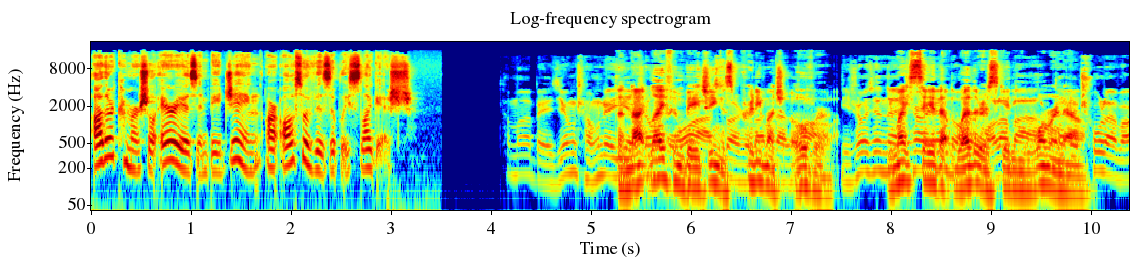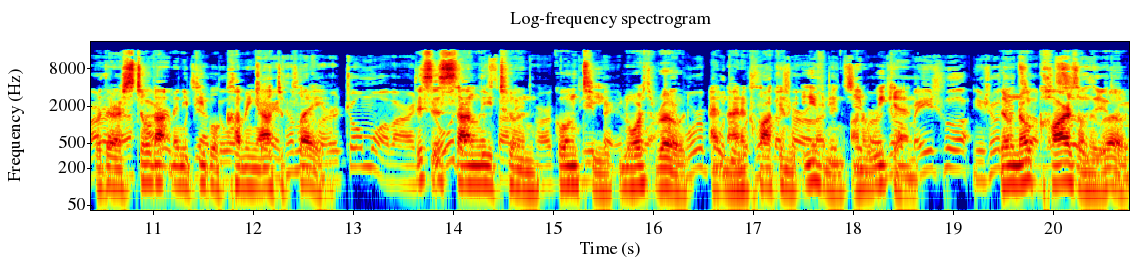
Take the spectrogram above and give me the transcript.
Other commercial areas in Beijing are also visibly sluggish. The nightlife in Beijing is pretty much over. You might say that weather is getting warmer now, but there are still not many people coming out to play. This is Sanli Tun, Gongti, North Road at 9 o'clock in the evening on a weekend. There are no cars on the road.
